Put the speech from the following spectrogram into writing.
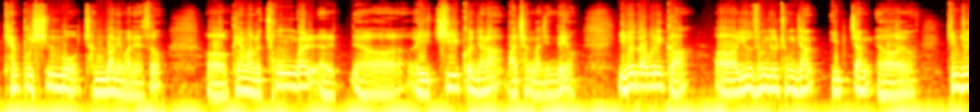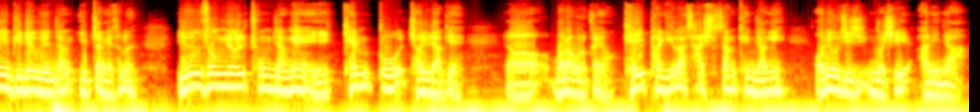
캠프 실무 전반에 관해서 어, 그야말로 총괄 어, 지휘권자나 마찬가지인데요. 이러다 보니까 어, 윤석열 총장 입장, 어, 김종인 비대위원장 입장에서는 윤석열 총장의 이 캠프 전략에 어, 뭐라 그럴까요? 개입하기가 사실상 굉장히 어려워진 것이 아니냐.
